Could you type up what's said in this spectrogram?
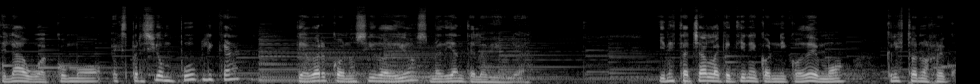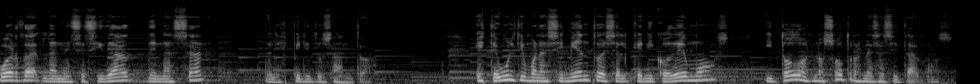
del agua como expresión pública de haber conocido a Dios mediante la Biblia. Y en esta charla que tiene con Nicodemo, Cristo nos recuerda la necesidad de nacer del Espíritu Santo. Este último nacimiento es el que Nicodemo y todos nosotros necesitamos.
